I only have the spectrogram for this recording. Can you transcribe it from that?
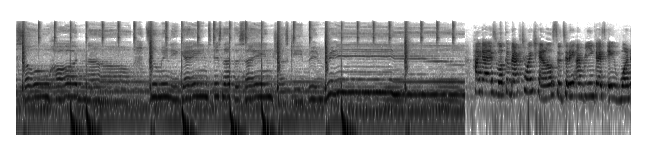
It's so hard now. Too many games, it's not the same. Welcome back to my channel. So today I'm bringing you guys a one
